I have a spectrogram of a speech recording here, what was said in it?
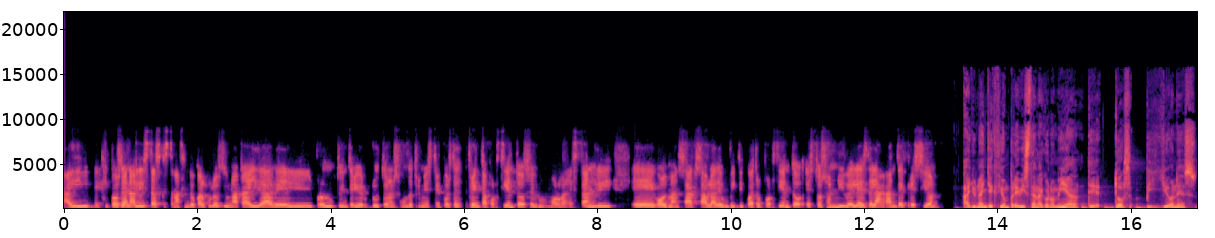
Hay equipos de analistas que están haciendo cálculos de una caída del Producto Interior Bruto en el segundo trimestre pues del 30%, según Morgan Stanley, eh, Goldman Sachs habla de un 24%. Estos son niveles de la Gran Depresión. Hay una inyección prevista en la economía de 2 billones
